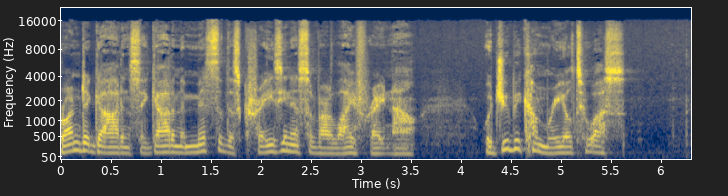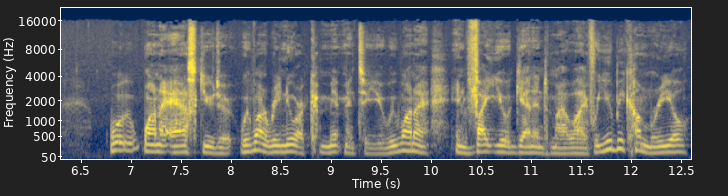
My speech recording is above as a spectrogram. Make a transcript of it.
Run to God and say, God, in the midst of this craziness of our life right now, would you become real to us? We want to ask you to, we want to renew our commitment to you. We want to invite you again into my life. Will you become real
